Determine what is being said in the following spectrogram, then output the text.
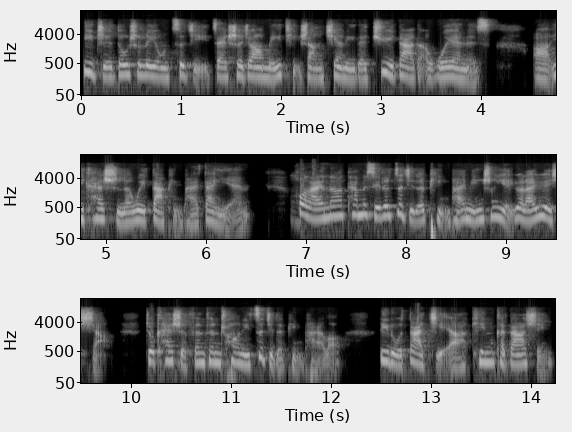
一直都是利用自己在社交媒体上建立的巨大的 awareness，啊，一开始呢为大品牌代言，后来呢，他们随着自己的品牌名声也越来越响，就开始纷纷创立自己的品牌了。例如大姐啊，Kim Kardashian，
